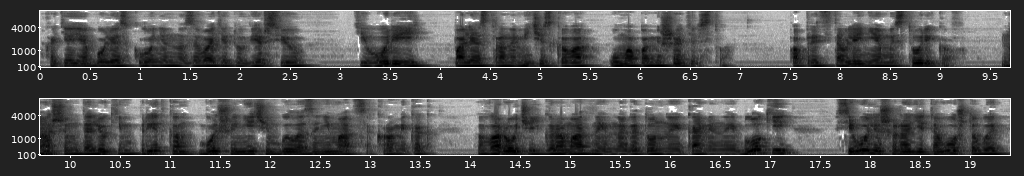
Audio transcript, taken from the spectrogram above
Хотя я более склонен называть эту версию теорией палеострономического умопомешательства. По представлениям историков, нашим далеким предкам больше нечем было заниматься, кроме как ворочать громадные многотонные каменные блоки всего лишь ради того, чтобы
